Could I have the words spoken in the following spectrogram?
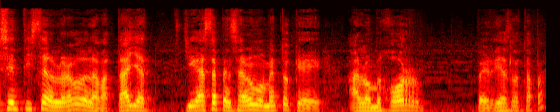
sentiste a lo largo de la batalla? ¿Llegaste a pensar en un momento que a lo mejor perdías la tapa?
